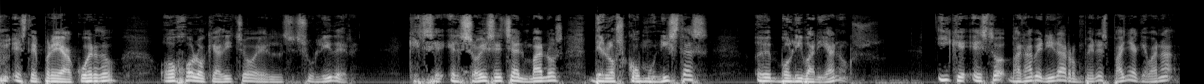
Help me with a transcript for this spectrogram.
este preacuerdo, ojo lo que ha dicho el, su líder, que el PSOE se echa en manos de los comunistas eh, bolivarianos. Y que esto van a venir a romper España, que van a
